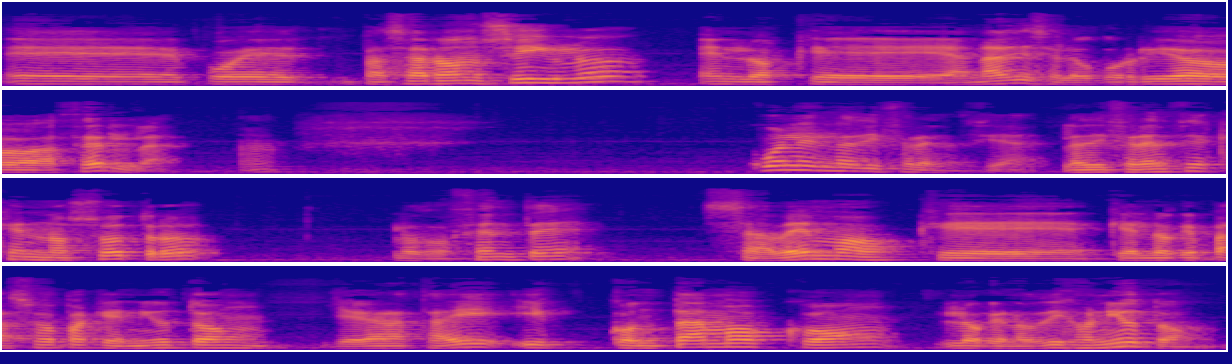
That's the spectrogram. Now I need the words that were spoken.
eh, pues pasaron siglos en los que a nadie se le ocurrió hacerla. ¿Cuál es la diferencia? La diferencia es que nosotros, los docentes, sabemos qué es lo que pasó para que Newton llegara hasta ahí y contamos con lo que nos dijo Newton.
